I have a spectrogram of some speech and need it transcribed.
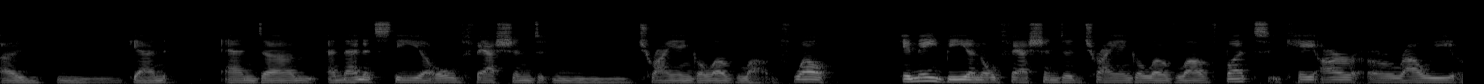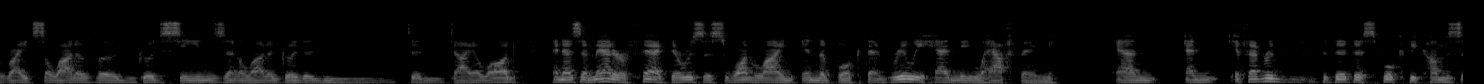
again, and um, and then it's the old-fashioned triangle of love. Well it may be an old fashioned triangle of love, but K.R. Rowe writes a lot of uh, good scenes and a lot of good uh, dialogue. And as a matter of fact, there was this one line in the book that really had me laughing. And and if ever th- th- this book becomes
